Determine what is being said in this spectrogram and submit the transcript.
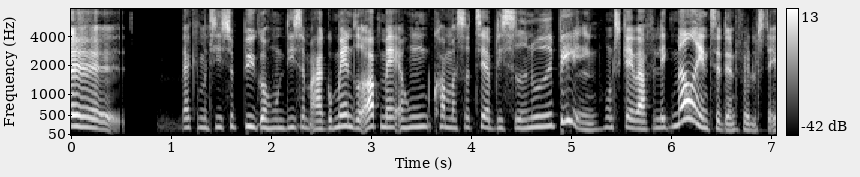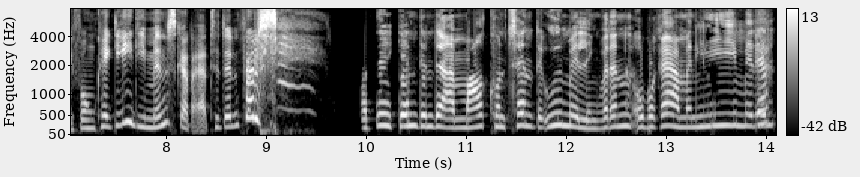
øh, hvad kan man sige, så bygger hun ligesom argumentet op med, at hun kommer så til at blive siddende ude i bilen. Hun skal i hvert fald ikke med ind til den fødselsdag, for hun kan ikke lide de mennesker, der er til den fødselsdag. Og det er igen den der meget kontante udmelding. Hvordan opererer man lige med Ja. den?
